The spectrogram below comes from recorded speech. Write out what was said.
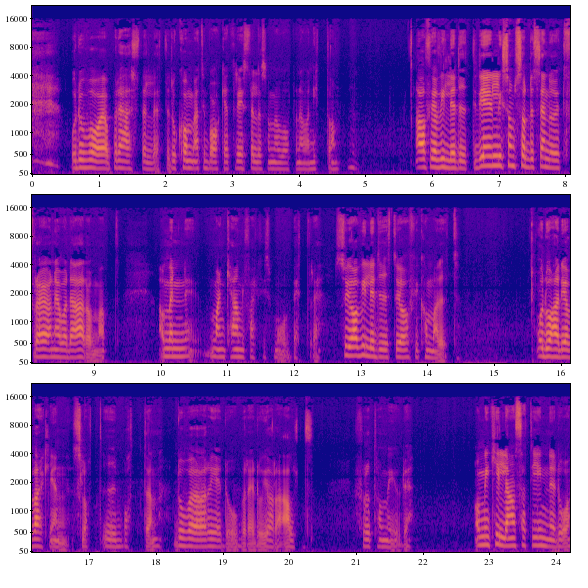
och då var jag på det här stället. Då kom jag tillbaka till det ställe som jag var på när jag var 19. Mm. Ja, för jag ville dit. Det liksom såddes ändå ett frö när jag var där om att ja, men man kan faktiskt må bättre. Så jag ville dit och jag fick komma dit. Och då hade jag verkligen slått i botten. Då var jag redo och beredd att göra allt för att ta mig ur det. Och min kille han satt inne då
